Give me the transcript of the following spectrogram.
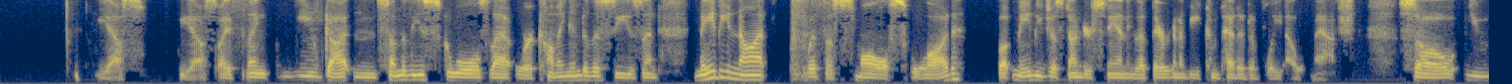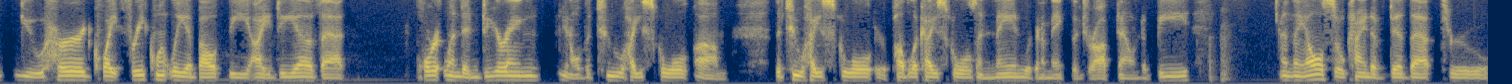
Yes, yes. I think you've gotten some of these schools that were coming into the season, maybe not with a small squad, but maybe just understanding that they're going to be competitively outmatched. So you you heard quite frequently about the idea that Portland and Deering, you know, the two high school um, the two high school or public high schools in Maine were going to make the drop down to B. And they also kind of did that through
